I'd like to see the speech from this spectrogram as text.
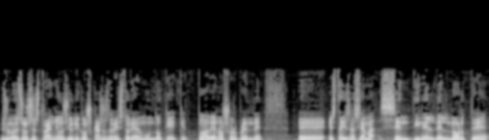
Es uno de esos extraños y únicos casos de la historia del mundo que, que todavía nos sorprende. Eh, esta isla se llama Sentinel del Norte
